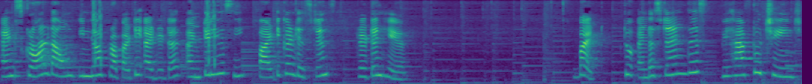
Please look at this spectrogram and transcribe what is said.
and scroll down in your property editor until you see particle distance written here. But to understand this, we have to change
